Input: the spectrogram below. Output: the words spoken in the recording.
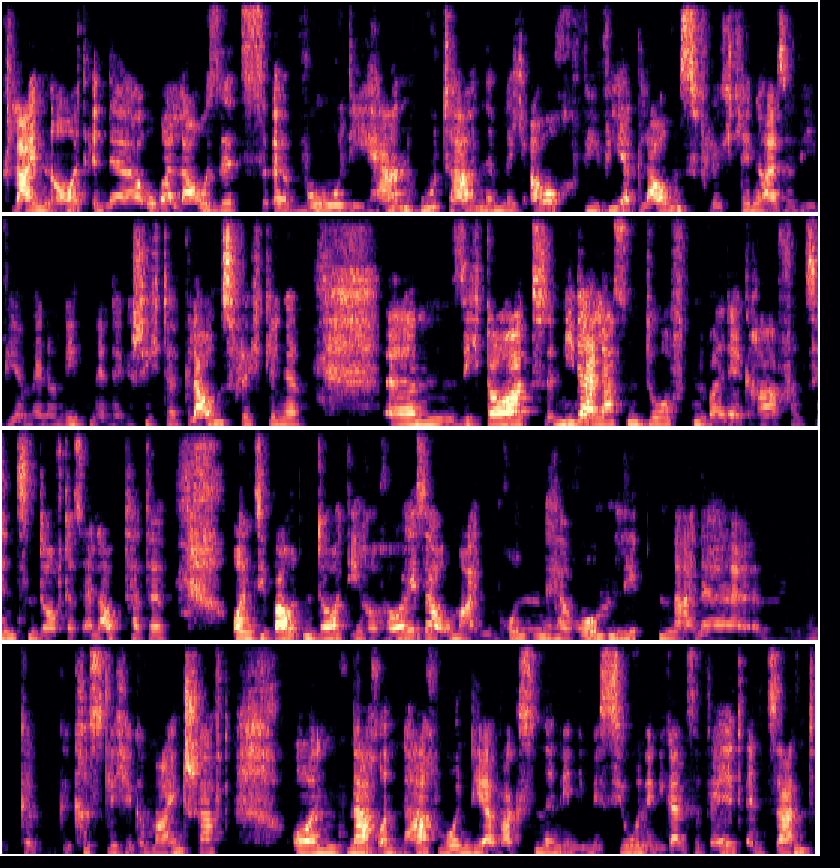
kleinen Ort in der Oberlausitz, äh, wo die Herrnhuter nämlich auch wie wir Glaubensflüchtlinge, also wie wir Mennoniten in der Geschichte, Glaubensflüchtlinge, ähm, sich dort niederlassen durften, weil der Graf von Zinzendorf das erlaubt hatte. Und sie bauten dort ihre Häuser um einen Brunnen herum, lebten eine ähm, christliche Gemeinschaft. Und nach und nach wurden die Erwachsenen in die Mission in die ganze Welt entsandt.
